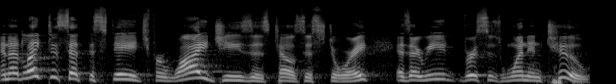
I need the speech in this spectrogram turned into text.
And I'd like to set the stage for why Jesus tells this story as I read verses 1 and 2,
